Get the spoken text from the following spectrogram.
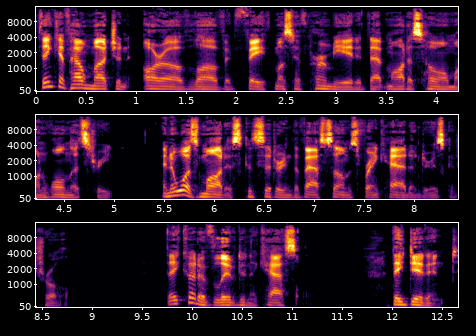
Think of how much an aura of love and faith must have permeated that modest home on Walnut Street. And it was modest considering the vast sums Frank had under his control. They could have lived in a castle. They didn't.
